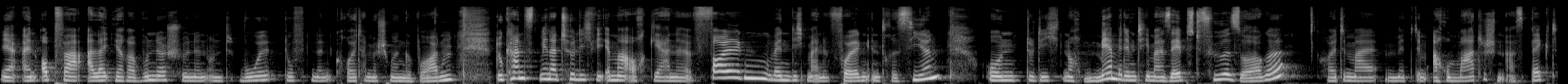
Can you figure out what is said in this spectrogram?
ja, ein Opfer aller ihrer wunderschönen und wohlduftenden Kräutermischungen geworden. Du kannst mir natürlich wie immer auch gerne folgen, wenn dich meine Folgen interessieren und du dich noch mehr mit dem Thema Selbstfürsorge heute mal mit dem aromatischen Aspekt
